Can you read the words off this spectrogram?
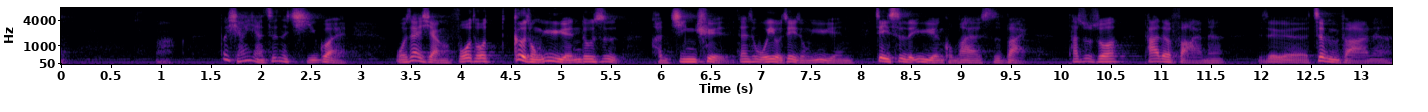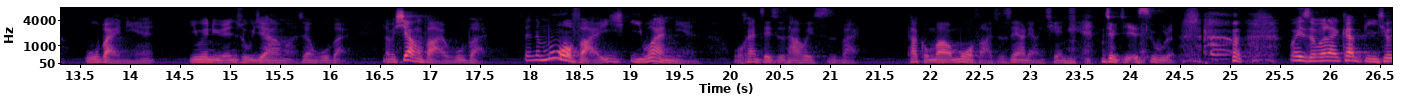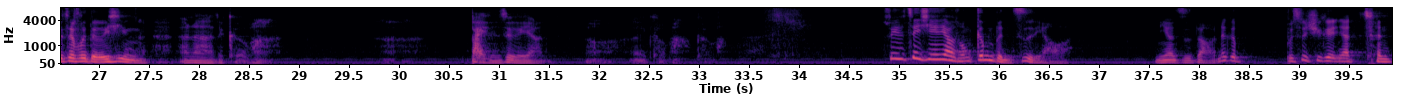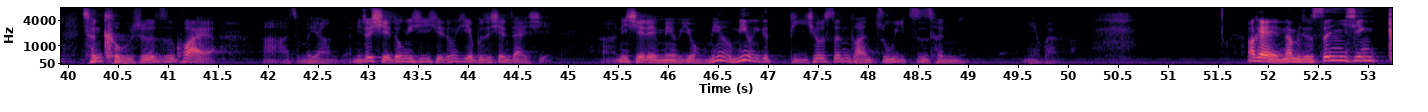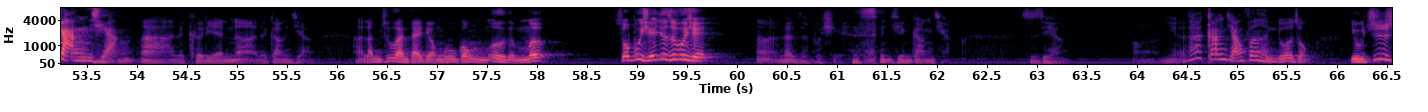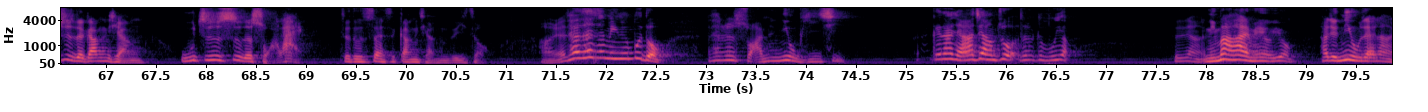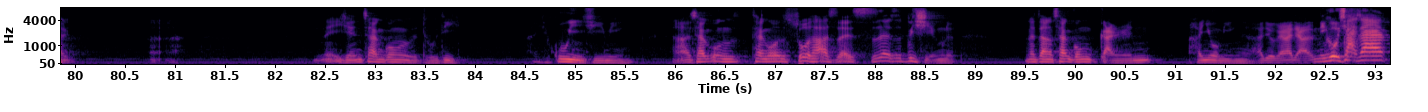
啊！不想想，真的奇怪。我在想，佛陀各种预言都是很精确的，但是唯有这种预言。这次的预言恐怕要失败。他是说他的法呢，这个正法呢五百年，因为女人出家嘛，剩五百。那么相法五百，现在末法一一万年。我看这次他会失败，他恐怕末法只剩下两千年 就结束了。为什么呢？看比丘这副德性啊，那这可怕啊，败成这个样子啊，可怕可怕。所以这些要从根本治疗啊。你要知道，那个不是去跟人家逞逞口舌之快啊，啊，怎么样子？你说写东西，写东西也不是现在写，啊，你写了也没有用，没有没有一个比丘僧团足以支撑你，没有办法。OK，那么就身心刚强啊，这可怜呐，这刚强啊。咱们主管带丈夫讲唔饿的唔饿，说不学就是不学啊，那是不学，身心刚强是这样啊。你看他刚强分很多种。有知识的刚强，无知识的耍赖，这都是算是刚强的一种啊。他他他明明不懂，他那耍那拗脾气，跟他讲要这样做，他说他不要，是这样。你骂他也没有用，他就拗在那里。那以前参公有徒弟，孤影其名啊。参公参公说他实在实在是不行了，那这样参公感人很有名啊，他就跟他讲：“你给我下山。”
